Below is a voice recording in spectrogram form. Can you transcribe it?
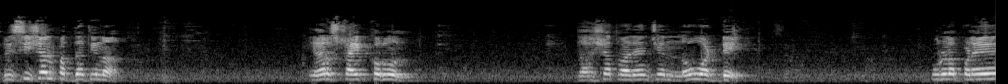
प्रिसिशन पद्धतीनं एअर स्ट्राईक करून दहशतवाद्यांचे नऊ अड्डे पूर्णपणे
